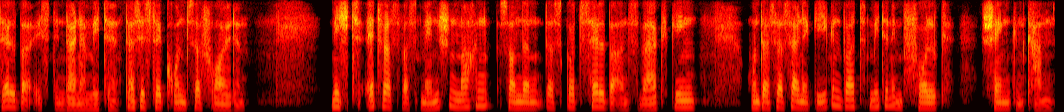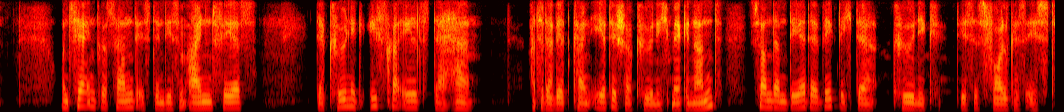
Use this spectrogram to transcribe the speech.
selber ist in deiner Mitte. Das ist der Grund zur Freude. Nicht etwas, was Menschen machen, sondern dass Gott selber ans Werk ging und dass er seine Gegenwart mitten im Volk schenken kann. Und sehr interessant ist in diesem einen Vers, der König Israels, der Herr. Also da wird kein irdischer König mehr genannt, sondern der, der wirklich der König dieses Volkes ist.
